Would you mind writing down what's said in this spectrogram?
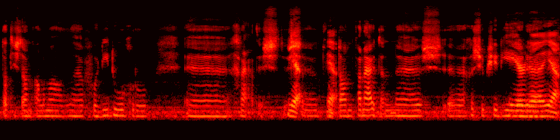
dat is dan allemaal voor die doelgroep gratis. Dus ja. het wordt ja. dan vanuit een gesubsidieerde ja.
